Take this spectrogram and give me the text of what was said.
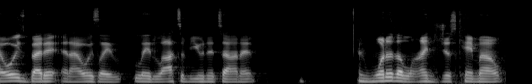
always bet it, and I always laid, laid lots of units on it. And one of the lines just came out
